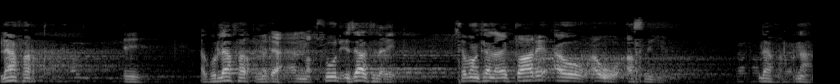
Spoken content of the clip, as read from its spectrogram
لا فرق. إي. أقول لا فرق مدى المقصود إزالة العيب سواء كان العيب طارئ أو أو اصليا لا فرق نعم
